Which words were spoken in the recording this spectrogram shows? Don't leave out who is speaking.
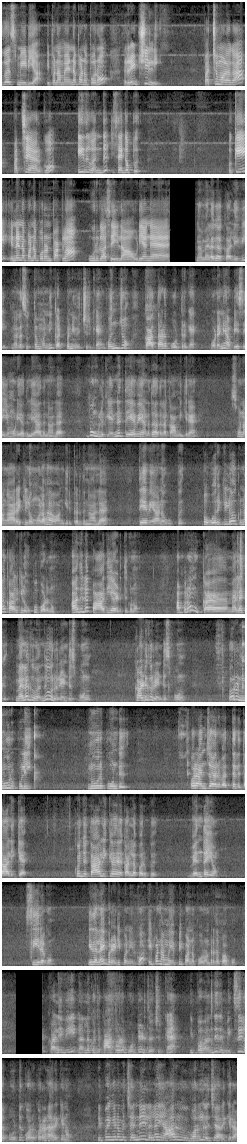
Speaker 1: Reverse media இப்போ நம்ம என்ன பண்ண போகிறோம் ரெட் சில்லி பச்சை மிளகா பச்சையாக இருக்கும். இது வந்து சிகப்பு. ஓகே என்னென்ன பண்ண போகிறோன்னு பார்க்கலாம். ஊறுகாய் செய்யலாம். ஓடியாங்க நான் மிளகா கழுவி நல்லா சுத்தம் பண்ணி கட் பண்ணி வச்சுருக்கேன். கொஞ்சம் காத்தாட போட்டிருக்கேன். உடனே அப்படியே செய்ய முடியாது இல்லையா? அதனால். இப்போ உங்களுக்கு என்ன தேவையானதோ அதெல்லாம் காமிக்கிறேன். ஸோ நாங்கள் அரை கிலோ மிளகா வாங்கியிருக்கிறதுனால தேவையான உப்பு. இப்போ ஒரு கிலோவுக்குன்னா கால் கிலோ உப்பு போடணும். அதில் பாதியாக எடுத்துக்கணும். அப்புறம் க மிளகு. மிளகு வந்து ஒரு ரெண்டு ஸ்பூன். கடுகு ரெண்டு ஸ்பூன். ஒரு நூறு புளி. நூறு பூண்டு. ஒரு அஞ்சாறு வத்தல் தாளிக்க. கொஞ்சம் தாளிக்க கடலப்பருப்பு வெந்தயம் சீரகம். இதெல்லாம் இப்போ ரெடி பண்ணியிருக்கோம். இப்போ நம்ம எப்படி பண்ண போகிறோன்றதை பார்ப்போம். கழுவி நல்லா கொஞ்சம் காற்றோடு போட்டு எடுத்து வச்சுருக்கேன். இப்போ வந்து இது மிக்சியில் போட்டு குறை குறைன்னு அரைக்கணும். இப்போ இங்கே நம்ம சென்னையிலலாம் யார் உரல் வச்சு அரைக்கிறா?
